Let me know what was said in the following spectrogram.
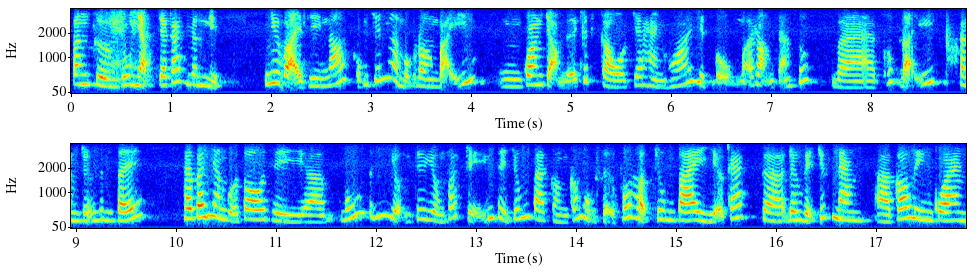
tăng cường thu nhập cho các doanh nghiệp như vậy thì nó cũng chính là một đòn bẩy ừ, quan trọng để kích cầu cho hàng hóa dịch vụ mở rộng sản xuất và thúc đẩy tăng trưởng kinh tế. Theo cá nhân của tôi thì ờ, muốn tín dụng tiêu dùng phát triển thì chúng ta cần có một sự phối hợp chung tay giữa các ờ, đơn vị chức năng ờ, có liên quan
